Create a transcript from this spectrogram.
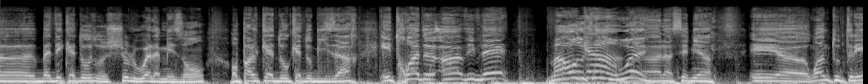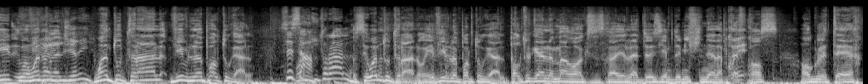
euh, bah, des cadeaux chelous à la maison. On parle cadeaux, cadeaux bizarres. Et 3, 2, 1, vive les Marocain, ouais. Voilà, c'est bien. Et euh, one, two, three. Vive l'Algérie. One, two, three, vive le Portugal. C'est ça. C'est one, two, three, oui, vive le Portugal. Portugal, le Maroc, ce sera la deuxième demi-finale après France, Angleterre.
